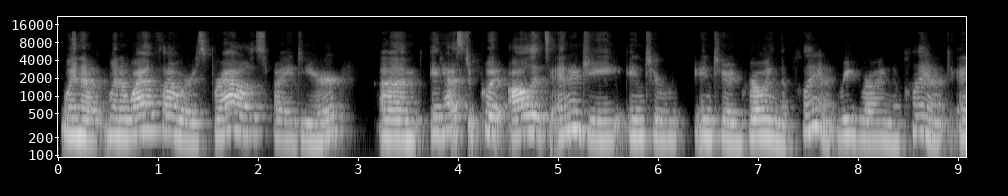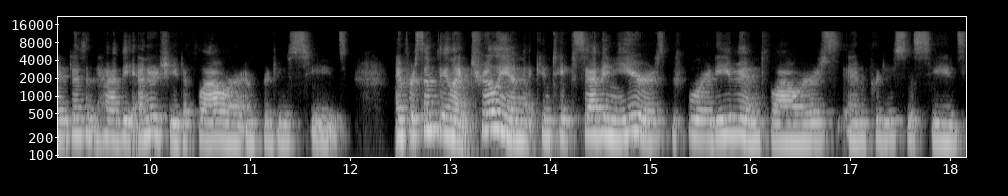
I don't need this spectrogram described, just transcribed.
when a when a wildflower is browsed by a deer, um, it has to put all its energy into into growing the plant, regrowing the plant, and it doesn't have the energy to flower and produce seeds. And for something like trillium that can take seven years before it even flowers and produces seeds,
